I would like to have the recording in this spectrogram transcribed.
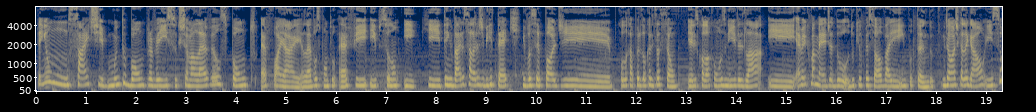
Tem um site muito bom para ver isso que chama levels.fyi, levels.fyi que tem vários salários de Big Tech e você pode colocar por localização. E eles colocam os níveis lá e é meio que uma média do, do que o pessoal vai imputando. Então acho que é legal isso.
